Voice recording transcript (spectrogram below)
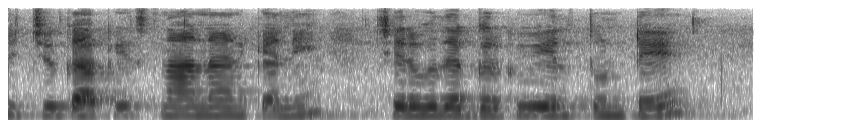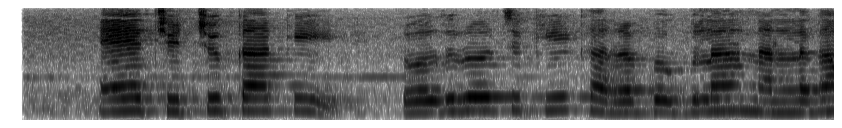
చిచ్చుకాకి స్నానానికని చెరువు దగ్గరకు వెళ్తుంటే ఏ చిచ్చుకాకి రోజు రోజుకి కర్ర బొగ్గులా నల్లగా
